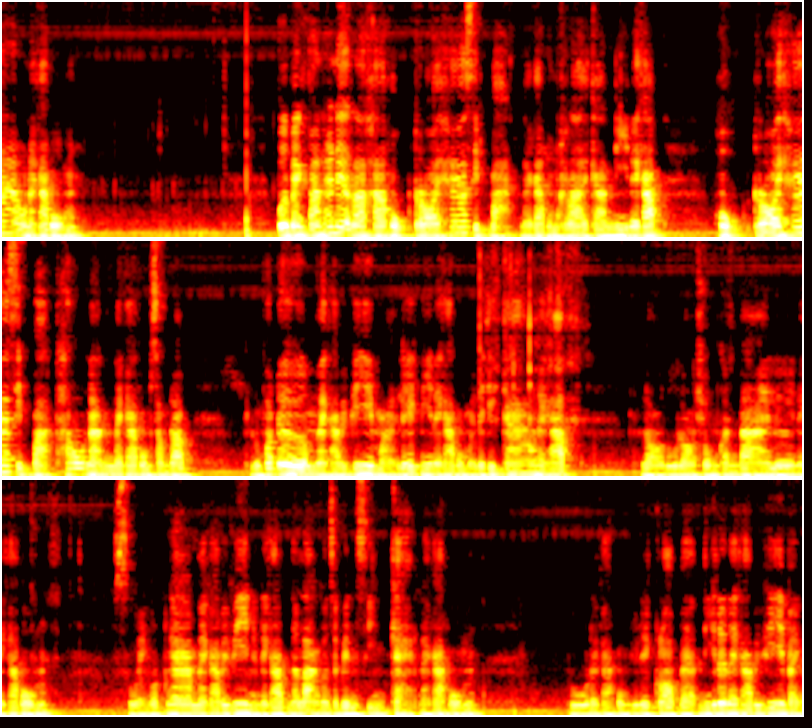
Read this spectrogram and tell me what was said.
9 นะครับผม เปิดแบ่งปันให้ในราคา 650 บาทนะครับผมรายการนี้นะครับ 650 บาทเท่านั้นนะครับ ผมสำหรับหลวงพ่อเดิมนะครับพี่ๆหมายเลขนี้นะครับ ผมหมายเลขที่ 9 นะครับ ลองดูลองชมกันได้เลยนะครับผมสวยงดงามนะครับพี่ๆนี่นะครับด้านล่างก็จะเป็นสิงแกะนะครับ ผมดูนะครับผมอยู่ในกรอบแบบนี้เลยนะครับพี่ๆแบ่ง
